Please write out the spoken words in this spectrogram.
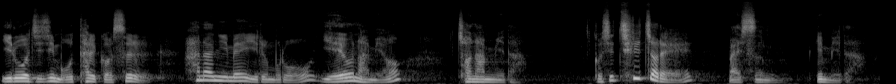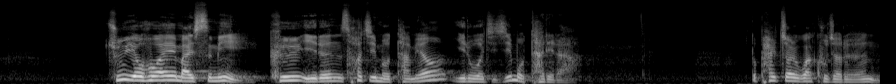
이루어지지 못할 것을 하나님의 이름으로 예언하며 전합니다. 그것이 7절의 말씀입니다. 주 여호와의 말씀이 그 일은 서지 못하며 이루어지지 못하리라. 또 8절과 9절은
